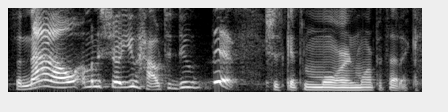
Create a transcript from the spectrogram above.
So now I'm going to show you how to do this. This just gets more and more pathetic.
